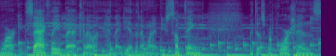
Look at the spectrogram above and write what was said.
mark exactly, but I kind of had an idea that I wanted to do something with those proportions.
